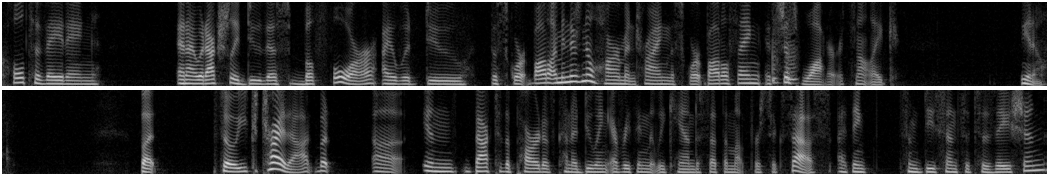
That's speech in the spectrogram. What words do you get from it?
cultivating. And I would actually do this before I would do the squirt bottle. I mean, there's no harm in trying the squirt bottle thing. It's just water. It's not like, you know. But so you could try that. But uh, in back to the part of kind of doing everything that we can to set them up for success, I think some desensitization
